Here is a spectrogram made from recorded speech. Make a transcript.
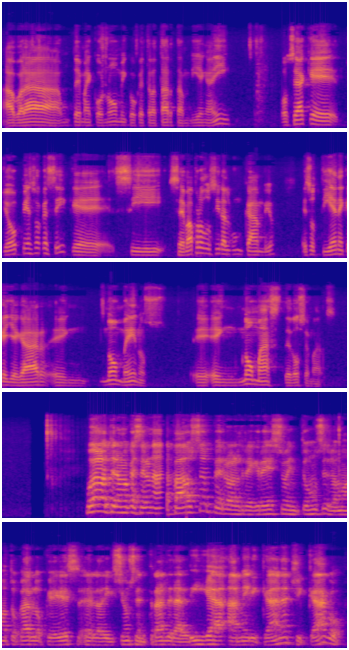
habrá un tema económico que tratar también ahí. O sea que yo pienso que sí, que si se va a producir algún cambio, eso tiene que llegar en no menos, eh, en no más de dos semanas. Bueno, tenemos que hacer una pausa, pero al regreso entonces vamos a tocar lo que es eh, la división central de la Liga Americana, Chicago,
